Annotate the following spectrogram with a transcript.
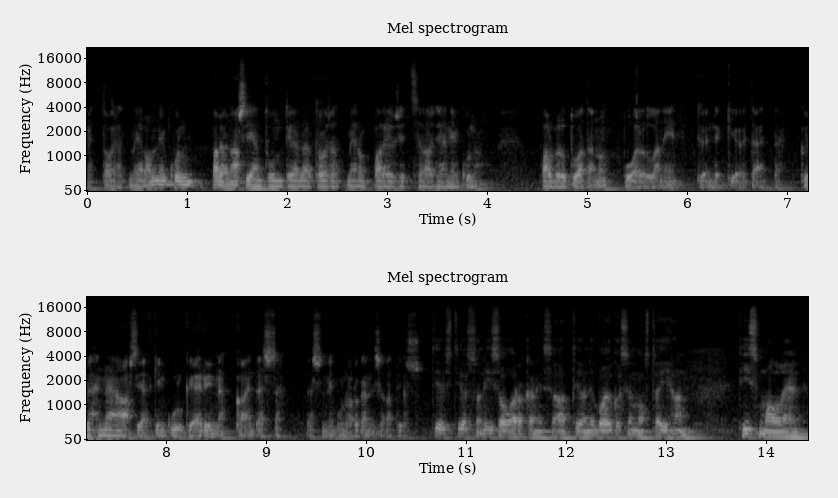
Et toisaalta meillä on niin kuin paljon asiantuntijoita ja toisaalta meillä on paljon sit sellaisia niin kuin palvelutuotannon puolella niin työntekijöitä, että kyllähän nämä asiatkin kulkee rinnakkain tässä, tässä niin kuin organisaatiossa. Tietysti jos on iso organisaatio, niin voiko semmoista ihan tismalleen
